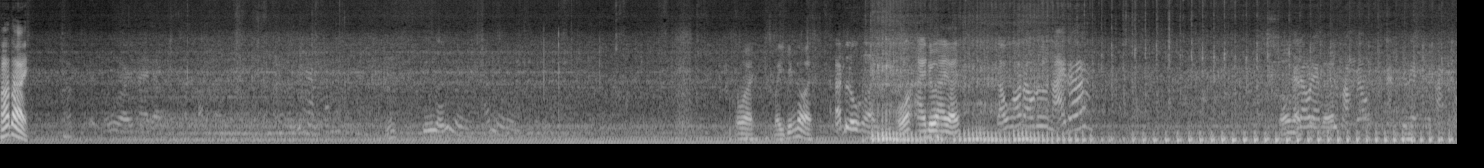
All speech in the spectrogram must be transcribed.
Hết rồi. Đúng rồi mì trứng rồi. Hết luôn rồi. Ủa ai đưa ai rồi? Đâu có đâu đưa nãy đó nãy đâu đem đưa phòng đâu? Anh chưa đem đưa phòng đủ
